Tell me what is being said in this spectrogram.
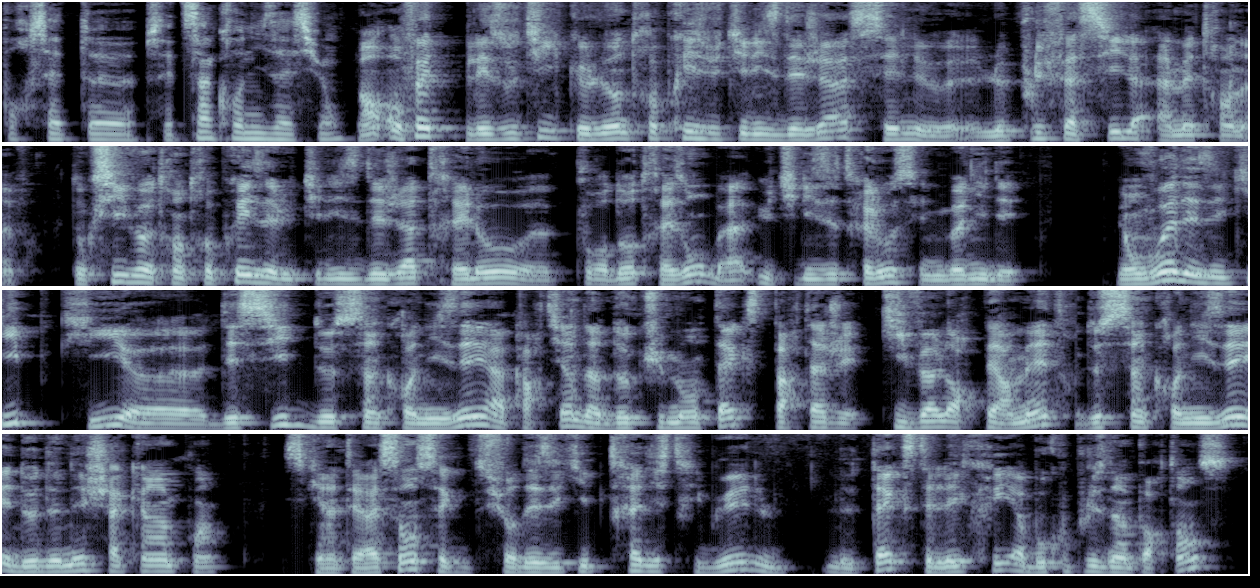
pour cette, cette synchronisation? En fait, les outils que l'entreprise utilise déjà, c'est le, le, plus facile à mettre en œuvre. Donc si votre entreprise, elle utilise déjà Trello pour d'autres raisons, bah, utiliser Trello, c'est une bonne idée. Mais on voit des équipes qui euh, décident de synchroniser à partir d'un document texte partagé, qui va leur permettre de synchroniser et de donner chacun un point. Ce qui est intéressant, c'est que sur des équipes très distribuées, le, texte et l'écrit a beaucoup plus d'importance.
